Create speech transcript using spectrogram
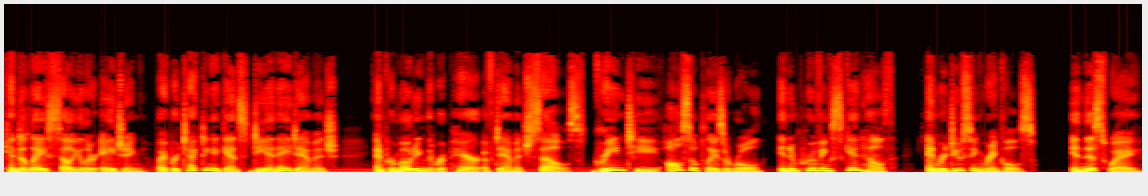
can delay cellular aging by protecting against DNA damage and promoting the repair of damaged cells. Green tea also plays a role in improving skin health and reducing wrinkles. In this way,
